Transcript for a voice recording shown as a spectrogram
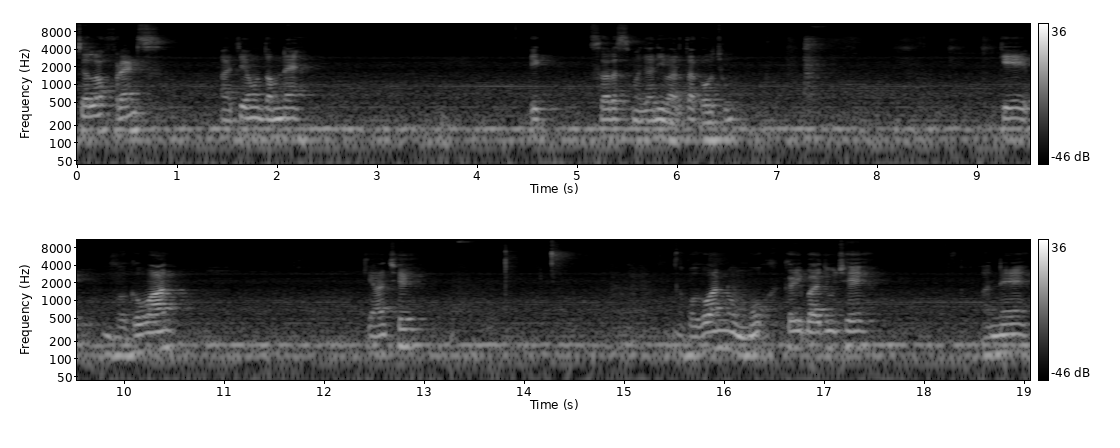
ચલો ફ્રેન્ડ્સ આજે હું તમને એક સરસ મજાની વાર્તા કહું છું કે ભગવાન ક્યાં છે? ભગવાનનું મુખ કઈ બાજુ છે? અને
